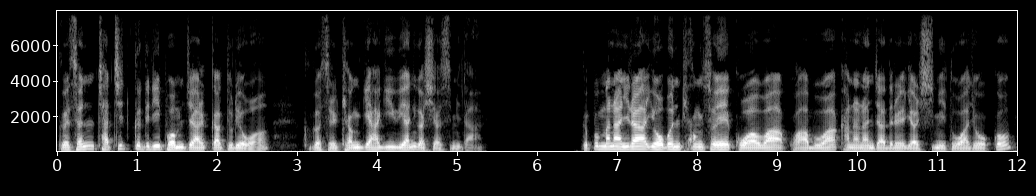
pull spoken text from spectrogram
그것은 자칫 그들이 범죄할까 두려워 그것을 경계하기 위한 것이었습니다. 그뿐만 아니라 욥은 평소에 고아와 과부와 가난한 자들을 열심히 도와주었고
